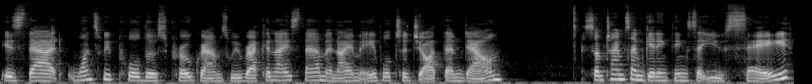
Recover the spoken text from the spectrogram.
is that once we pull those programs, we recognize them and I am able to jot them down Sometimes I'm getting things that you say,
